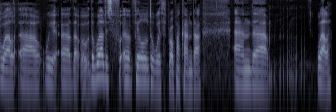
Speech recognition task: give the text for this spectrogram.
Well, uh, we, uh, the, the world is filled with propaganda, and well,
